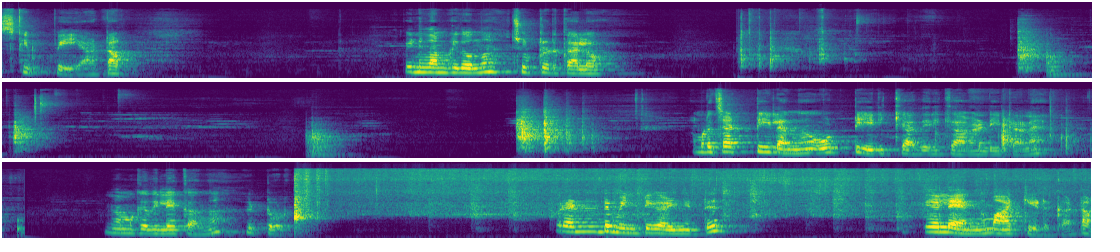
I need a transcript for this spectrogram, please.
സ്കിപ്പ് ചെയ്യാം കേട്ടോ. പിന്നെ നമുക്കിതൊന്ന് ചുട്ടെടുത്താലോ? നമ്മുടെ ചട്ടിയിൽ അങ്ങ് ഒട്ടിയിരിക്കാതിരിക്കാൻ വേണ്ടിയിട്ടാണ് നമുക്കിതിലേക്ക് അങ്ങ് ഇട്ട് കൊടുക്കാം. രണ്ട് മിനിറ്റ് കഴിഞ്ഞിട്ട് ഇല അങ്ങ് മാറ്റിയെടുക്കാം കേട്ടോ.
